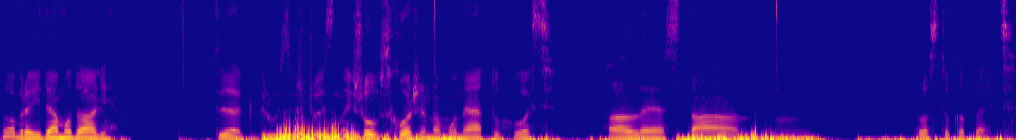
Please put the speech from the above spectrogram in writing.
Добре, йдемо далі. Так, друзі, щось знайшов схоже на монету, ось. Але стан. Просто капець.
